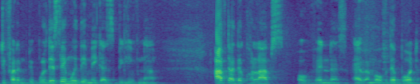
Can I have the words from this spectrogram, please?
different people, the same way they make us believe now. After the collapse of vendors, uh, um, of the border,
